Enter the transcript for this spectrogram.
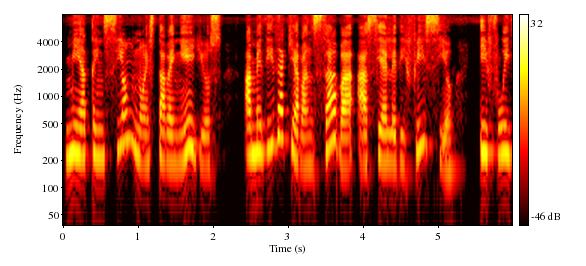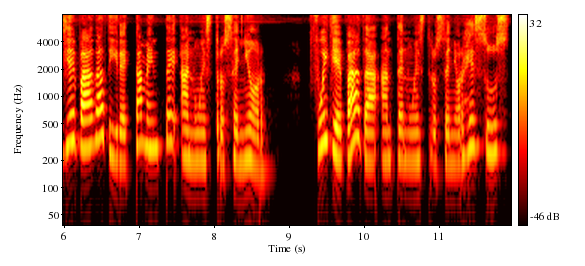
Mi atención no estaba en ellos a medida que avanzaba hacia el edificio y fui llevada directamente a nuestro Señor. Fui llevada ante nuestro Señor Jesús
